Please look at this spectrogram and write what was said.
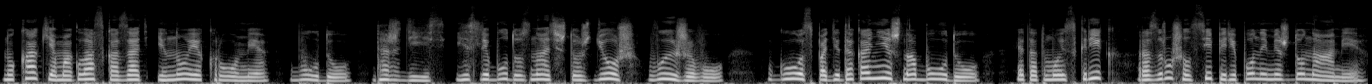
но как я могла сказать иное кроме «буду»? Дождись, если буду знать, что ждешь, выживу. Господи, да конечно буду. Этот мой скрик разрушил все перепоны между нами.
